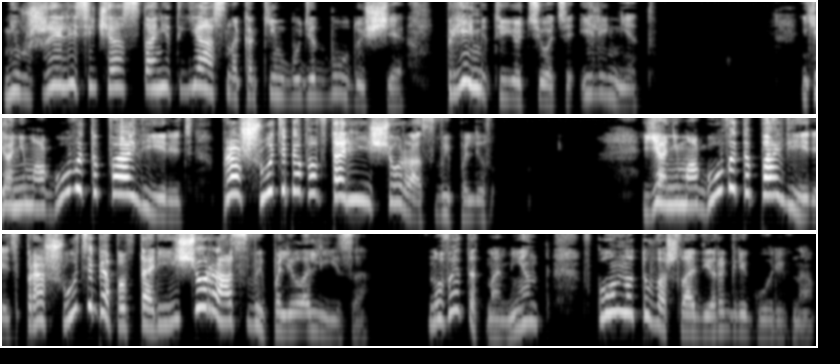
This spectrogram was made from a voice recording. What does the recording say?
Неужели сейчас станет ясно, каким будет будущее? Примет ее тетя или нет? «Я не могу в это поверить. Прошу тебя, повтори еще раз», — выпалил. «Я не могу в это поверить. Прошу тебя, повтори еще раз», — выпалила Лиза. Но в этот момент в комнату вошла Вера Григорьевна.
